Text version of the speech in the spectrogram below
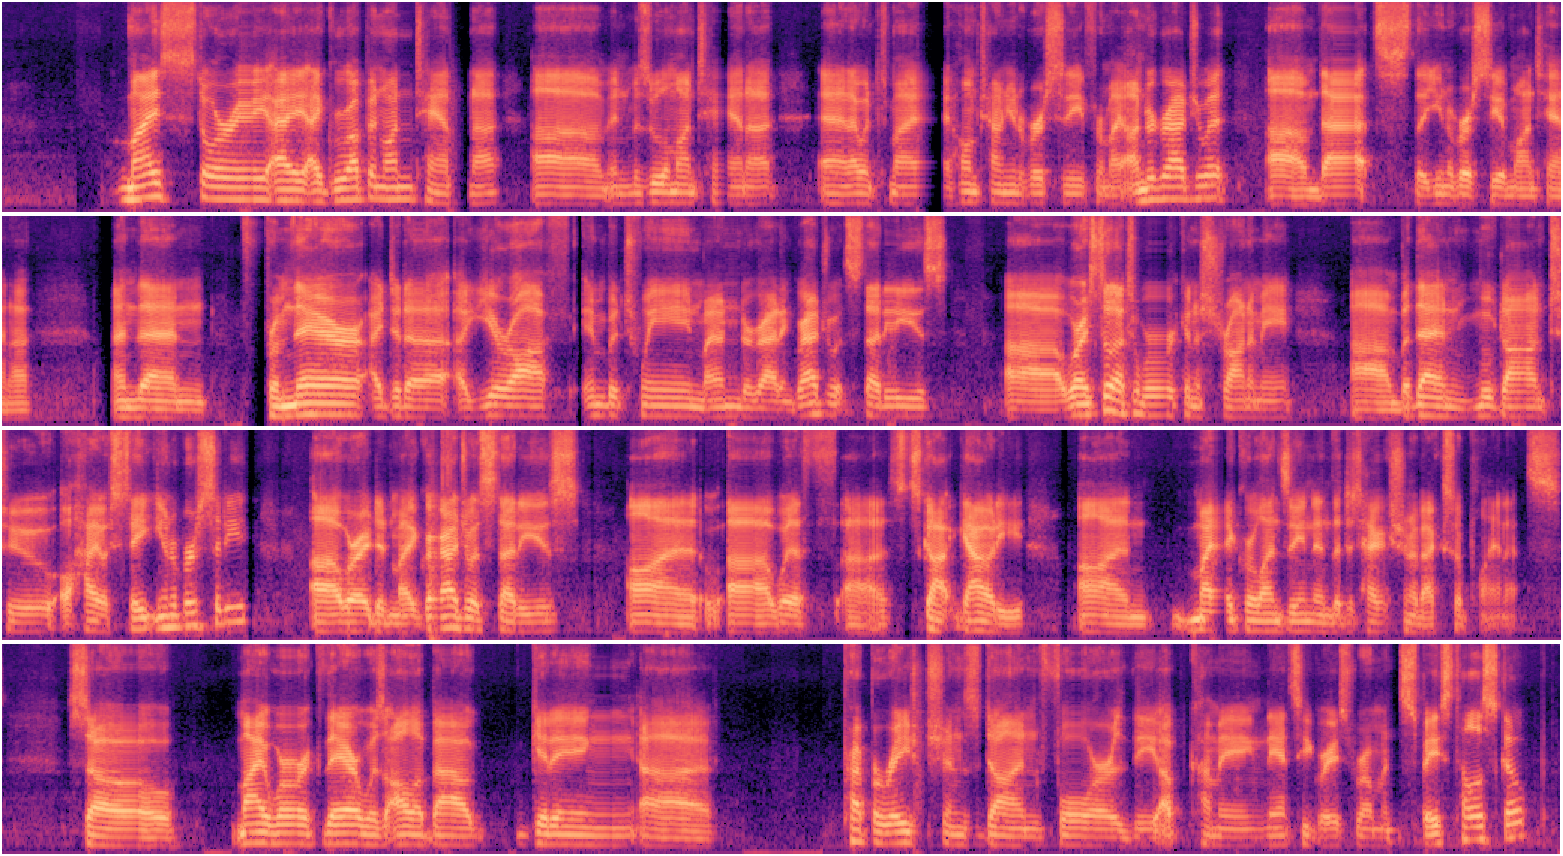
my story I, I, grew up in montana um, in missoula montana and i went to my hometown university for my undergraduate um, that's the university of montana and then from there i did a, a year off in between my undergrad and graduate studies uh, where i still had to work in astronomy um, but then moved on to ohio state university uh, where i did my graduate studies on uh, with uh, scott Gaudi on microlensing and the detection of exoplanets. So my work there was all about getting uh, preparations done for the upcoming Nancy Grace Roman Space Telescope.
